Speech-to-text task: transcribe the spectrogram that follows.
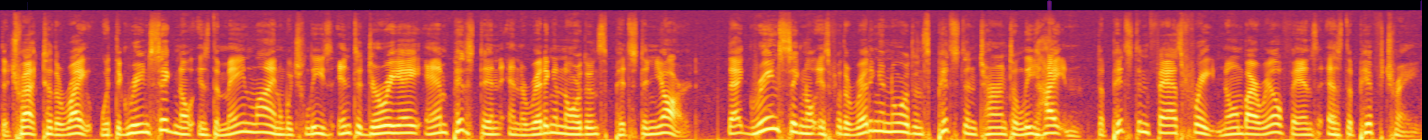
The track to the right with the green signal is the main line which leads into Duryea and Pittston and the Reading and Northern's Pittston Yard. That green signal is for the Reading and Northern's Pittston turn to Lehighton, the Pittston Fast Freight known by rail fans as the PIFF train.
